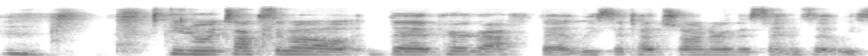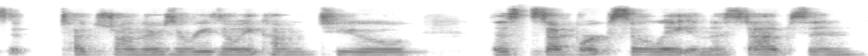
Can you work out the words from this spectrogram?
You know, it talks about the paragraph that Lisa touched on, or the sentence that Lisa touched on. There's a reason we come to the step work so late in the steps. And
